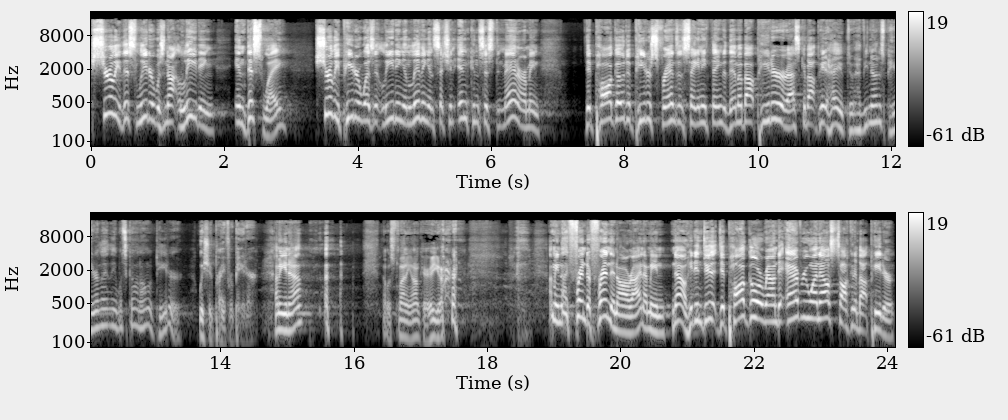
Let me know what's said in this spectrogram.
Surely this leader was not leading in this way. Surely Peter wasn't leading and living in such an inconsistent manner. I mean, did Paul go to Peter's friends and say anything to them about Peter or ask about Peter? Hey, have you noticed Peter lately? What's going on with Peter? We should pray for Peter. I mean, you know, that was funny. I don't care who you are. I mean, like friend to friend and all right. I mean, no, he didn't do that. Did Paul go around to everyone else talking about Peter?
